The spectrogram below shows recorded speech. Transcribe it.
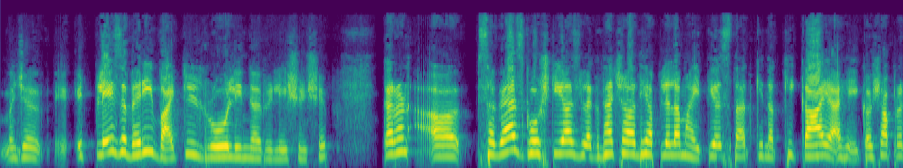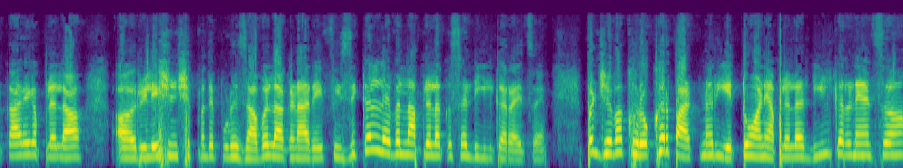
म्हणजे it plays a very vital role in a relationship कारण सगळ्याच गोष्टी आज लग्नाच्या आधी आपल्याला माहिती असतात की नक्की काय आहे कशा प्रकारे आपल्याला रिलेशनशिपमध्ये पुढे जावं लागणार आहे फिजिकल लेवलला आपल्याला कसं डील करायचं आहे पण जेव्हा खरोखर पार्टनर येतो आणि आपल्याला डील करण्याचं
